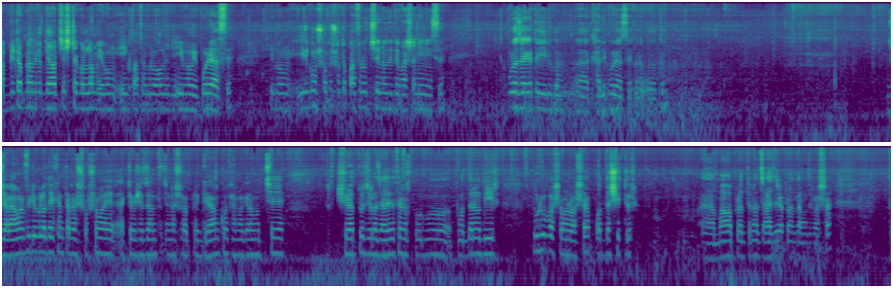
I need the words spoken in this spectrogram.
আপডেট আপনাদেরকে দেওয়ার চেষ্টা করলাম এবং এই পাথরগুলো অলরেডি এইভাবে পড়ে আছে। এবং এরকম শত শত পাথর হচ্ছে নদীতে ভাসা নিয়ে নিয়েছে পুরো জায়গাটা এইরকম খালি পড়ে আছে এখন আপাতত। যারা আমার ভিডিওগুলো দেখেন, তারা সবসময় একটা বিষয় জানতে চান, আসলে আপনার গ্রাম কোথায়? আমার গ্রাম হচ্ছে শরীয়তপুর জেলা জাজিরা থানা পূর্ব পদ্মা নদীর পূর্ব পাশে আমার বাসা, পদ্মা সেতুর মাওয়া প্রান্তে না জাহাজিরা প্রান্ত আমাদের বাসা। তো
